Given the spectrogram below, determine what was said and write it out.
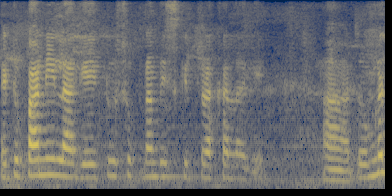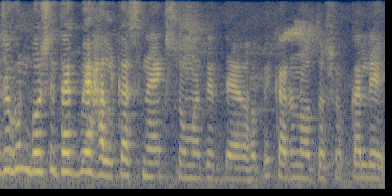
একটু পানি লাগে, একটু শুকনা বিস্কিট রাখা লাগে। আর তোমরা যখন বসে থাকবে, হালকা স্ন্যাক্স তোমাদের দেওয়া হবে, কারণ অত সকালে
